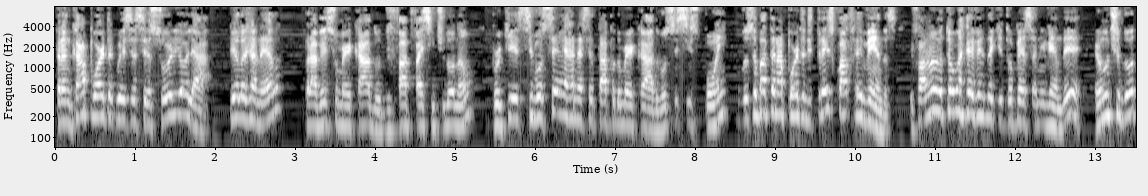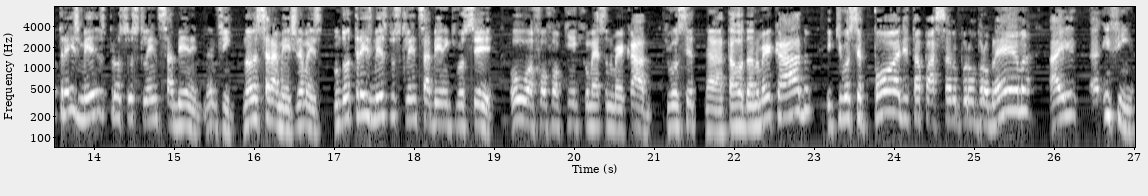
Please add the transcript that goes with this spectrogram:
trancar a porta com esse assessor e olhar pela janela para ver se o mercado de fato faz sentido ou não. Porque se você erra nessa etapa do mercado, você se expõe, você bater na porta de três, quatro revendas e fala: Não, eu tenho uma revenda aqui, estou pensando em vender, eu não te dou três meses para os seus clientes saberem. Enfim, não necessariamente, né? Mas não dou três meses para os clientes saberem que você, ou a fofoquinha que começa no mercado, que você ah, tá rodando o mercado e que você pode estar tá passando por um problema. Aí, enfim,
